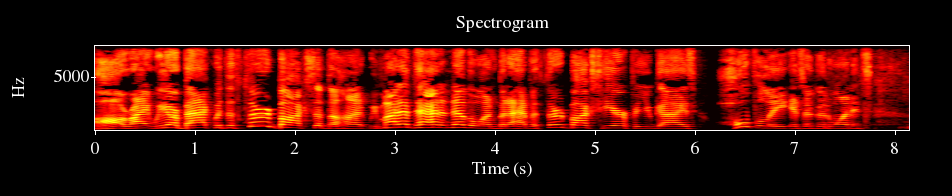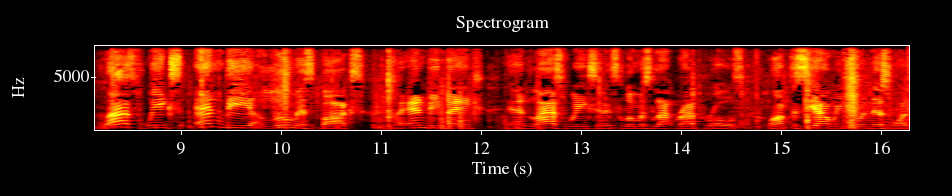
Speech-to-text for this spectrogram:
All right, we are back with the third box of the hunt. We might have to add another one, but I have a third box here for you guys. Hopefully it's a good one. It's last week's NB Loomis box, my NB bank, and last week's and it's Loomis wrapped rolls. We'll have to see how we do in this one.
